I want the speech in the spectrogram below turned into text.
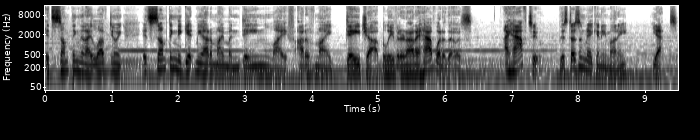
It's something that I love doing. It's something to get me out of my mundane life, out of my day job. Believe it or not, I have one of those. I have to. This doesn't make any money yet.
